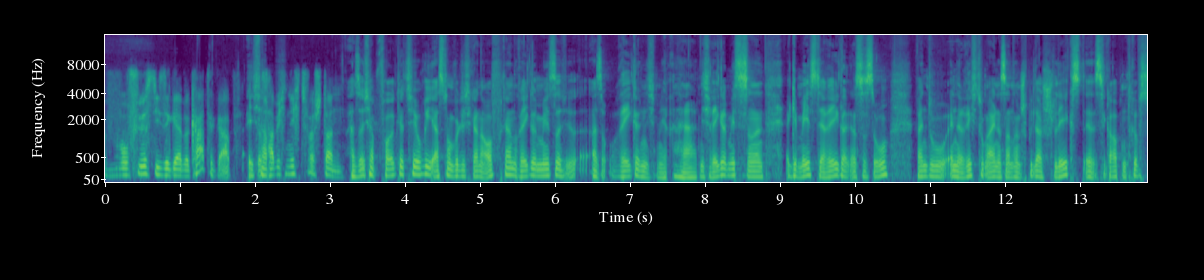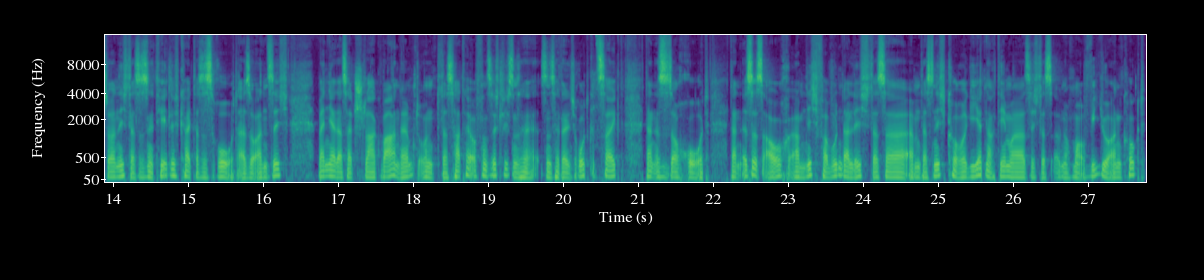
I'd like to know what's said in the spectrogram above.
Wofür es diese gelbe Karte gab. Ich das habe hab ich nicht verstanden. Also ich habe folgende Theorie. Erstmal würde ich gerne aufklären, regelmäßig, also Regeln nicht mehr, ja, nicht regelmäßig, sondern gemäß der Regeln ist es so, wenn du in eine Richtung eines anderen Spielers schlägst, ist egal ob du ihn triffst oder nicht, das ist eine Tätigkeit, das ist rot. Also an sich, wenn er das als Schlag wahrnimmt, und das hat er offensichtlich, sonst, sonst hätte er nicht rot gezeigt, dann ist es auch rot. Dann ist es auch ähm, nicht verwunderlich, dass er ähm, das nicht korrigiert, nachdem er sich das nochmal auf Video anguckt,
